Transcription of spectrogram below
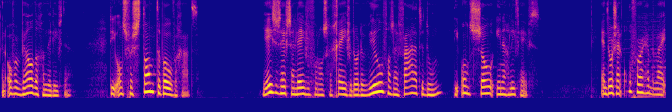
Een overweldigende liefde, die ons verstand te boven gaat. Jezus heeft zijn leven voor ons gegeven door de wil van zijn Vader te doen, die ons zo innig lief heeft. En door zijn offer hebben wij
